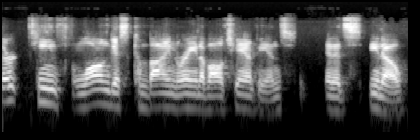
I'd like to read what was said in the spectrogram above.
13th longest combined reign of all champions, and it's you know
